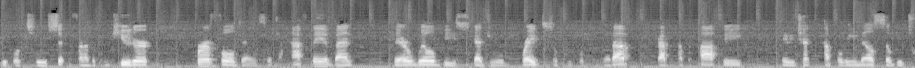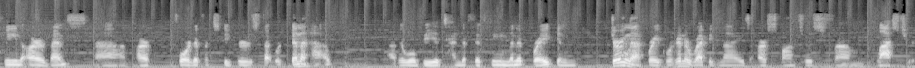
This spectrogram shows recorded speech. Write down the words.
people to sit in front of the computer for a full day. So it's a half day event. There will be scheduled breaks so people can get up, grab a cup of coffee, maybe check a couple emails. So between our events, uh, our four different speakers that we're going to have, uh, there will be a 10 to 15 minute break. And during that break, we're going to recognize our sponsors from last year.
